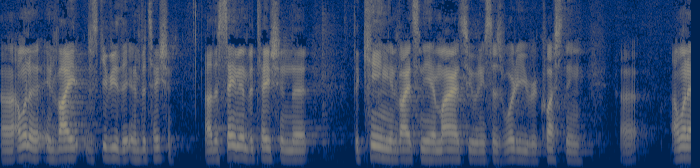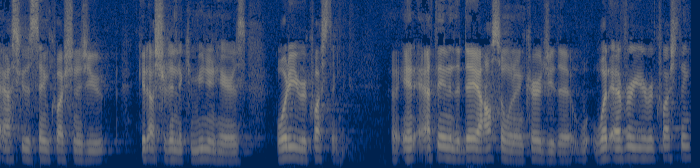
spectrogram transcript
Uh, I want to invite, just give you the invitation. Uh, the same invitation that the king invites Nehemiah to when he says, What are you requesting? Uh, I want to ask you the same question as you get ushered into communion here is, What are you requesting? And at the end of the day, I also want to encourage you that whatever you're requesting,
